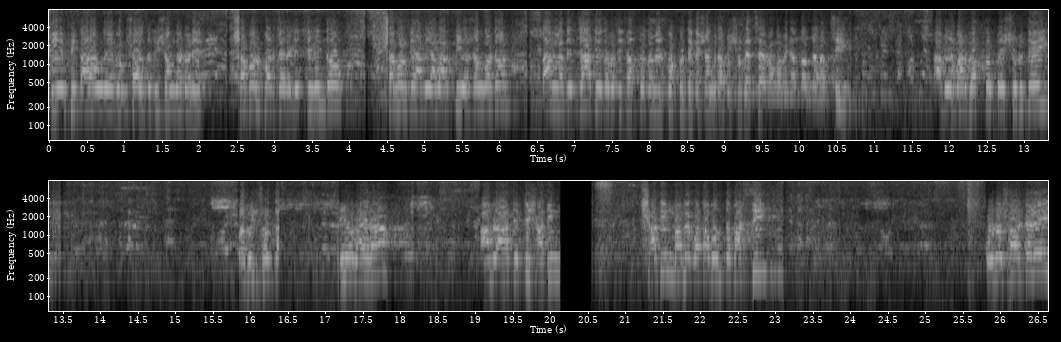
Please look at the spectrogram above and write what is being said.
বিএনপি তারাঙ্গ এবং সহযোগী সংগঠনের সকল পর্যায়ের নেতৃবৃন্দ। সকলকে আমি আমার প্রিয় সংগঠন, বাংলাদেশ জাতীয়তাবাদী ছাত্র দলের পক্ষ থেকে সংগ্রামী শুভেচ্ছা এবং অভিনন্দন জানাচ্ছি। আমি আমার বক্তব্যের শুরুতেই গভীর শ্রদ্ধা প্রিয় ভাইরা, আমরা আজ একটি স্বাধীন স্বাধীনভাবে কথা বলতে পারছি। কোন সরকারেই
